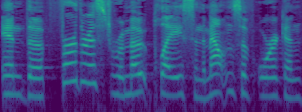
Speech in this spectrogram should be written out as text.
in the furthest remote place in the mountains of Oregon,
